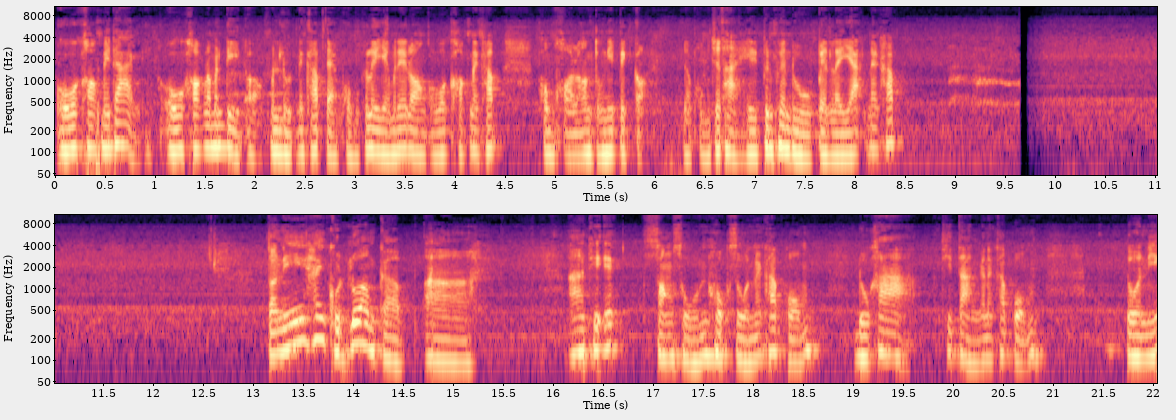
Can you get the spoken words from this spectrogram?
โอเวอร์คล็อกไม่ได้โอเวอร์คล็อกแล้วมันดีดออกมันหลุดนะครับ แต่ผมก็เลยยังไม่ได้ลองโอเวอร์คล็อกนะครับ ผมขอลองตรงนี้ไปก่อน เดี๋ยวผมจะถ่ายให้เพื่อนๆดูเป็นระยะนะครับ ตอนนี้ให้ขุดร่วมกับอ่า RTX 2060 นะครับผมดูค่าที่ต่างกันนะครับผม ตัวนี้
